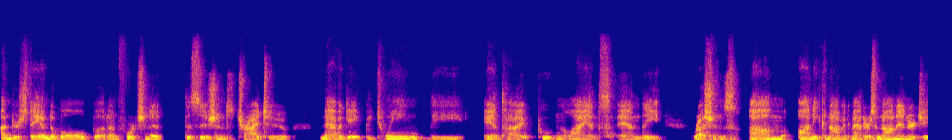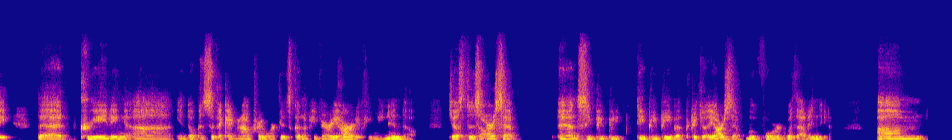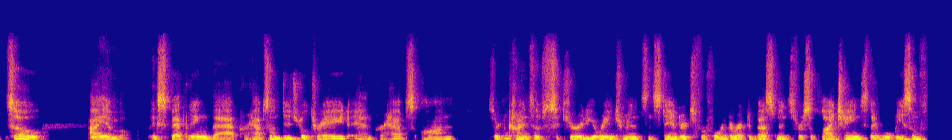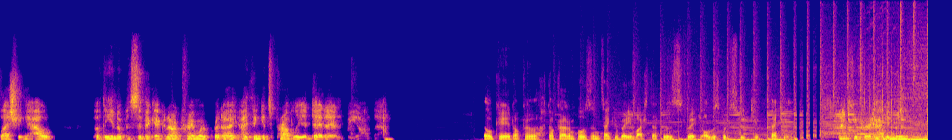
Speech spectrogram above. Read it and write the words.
understandable but unfortunate decision to try to navigate between the anti Putin alliance and the Russians um, on economic matters and on energy, that creating an Indo Pacific economic framework is going to be very hard if you mean Indo, just as RCEP and CPP, TPP, but particularly RCEP, move forward without India. Um, so I am expecting that perhaps on digital trade and perhaps on certain kinds of security arrangements and standards for foreign direct investments for supply chains, there will be some mm-hmm. fleshing out of the Indo Pacific Economic Framework, but I, I, think it's probably a dead end beyond that. Okay, Dr. Dr. Adam Posen, thank you very much. That was great. Always good to speak to you. Thank you. Thank you for having me.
